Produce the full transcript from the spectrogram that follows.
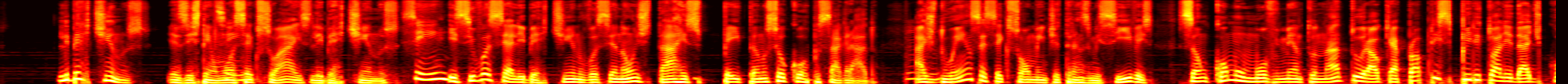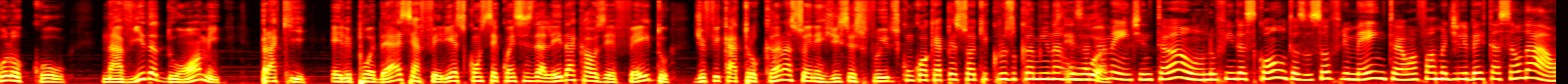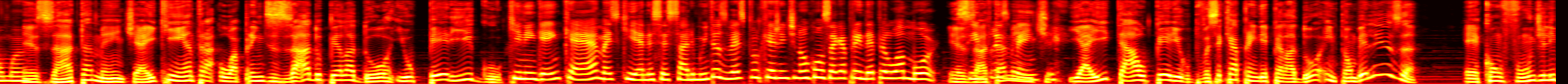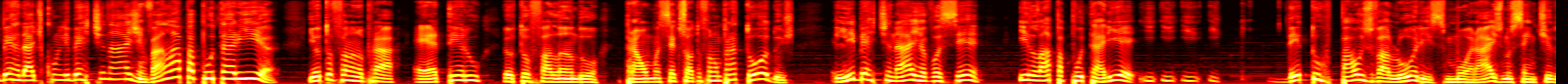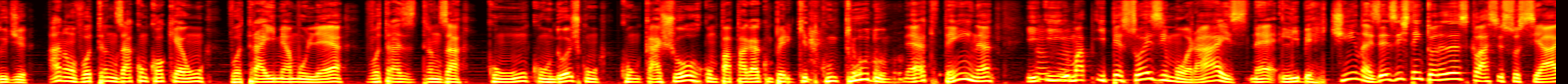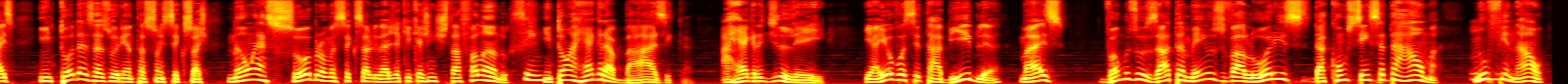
libertinos, existem Sim. homossexuais libertinos. Sim. E se você é libertino, você não está respeitando o seu corpo sagrado. As Uhum. doenças sexualmente transmissíveis são como um movimento natural que a própria espiritualidade colocou na vida do homem para que ele pudesse aferir as consequências da lei da causa e efeito de ficar trocando a sua energia e seus fluidos com qualquer pessoa que cruza o caminho na rua. Exatamente. Então, no fim das contas, o sofrimento é uma forma de libertação da alma. Exatamente. É aí que entra o aprendizado pela dor e o perigo Que ninguém quer, mas que é necessário muitas vezes porque a gente não consegue aprender pelo amor. Exatamente. Simplesmente. E aí tá o perigo. Você quer aprender pela dor? Então beleza. É, confunde liberdade com libertinagem. Vai lá pra putaria. E eu tô falando pra hétero, eu tô falando pra homossexual, tô falando pra todos. Libertinagem é você ir lá pra putaria e, e- e- e deturpar os valores morais no sentido de, ah não, vou transar com qualquer um, vou trair minha mulher, vou transar com um, com dois, com, com um cachorro, com um papagaio, com periquito, com tudo, né? Que tem, né? E, e Uhum. uma- e pessoas imorais, né, libertinas, existem em todas as classes sociais, em todas as orientações sexuais. Não é sobre a homossexualidade aqui que a gente está falando. Sim. Então a regra básica, a regra de lei. E aí eu vou citar a Bíblia, mas vamos usar também os valores da consciência da alma. No Uhum. final,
